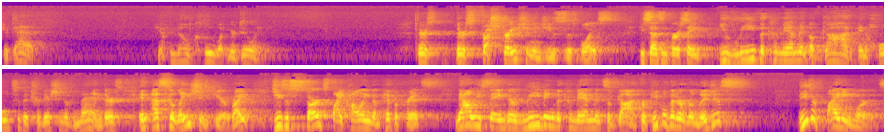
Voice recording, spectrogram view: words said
you're dead. You have no clue what you're doing. There's, there's frustration in Jesus' voice. He says in verse 8, You leave the commandment of God and hold to the tradition of men. There's an escalation here, right? Jesus starts by calling them hypocrites. Now he's saying they're leaving the commandments of God. For people that are religious, these are fighting words.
